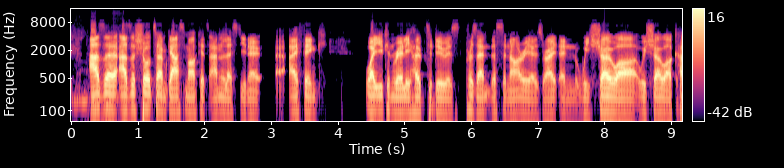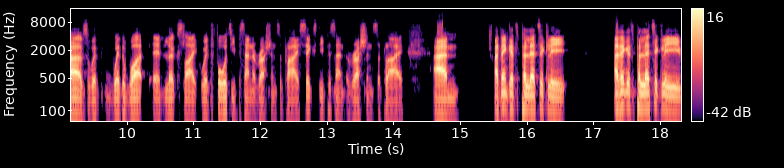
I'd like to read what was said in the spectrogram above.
as a as a short-term gas markets analyst, you know, I think what you can really hope to do is present the scenarios, right? And we show our we show our curves with with what it looks like with 40% of Russian supply, 60% of Russian supply. Um, I think it's politically, I think it's politically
